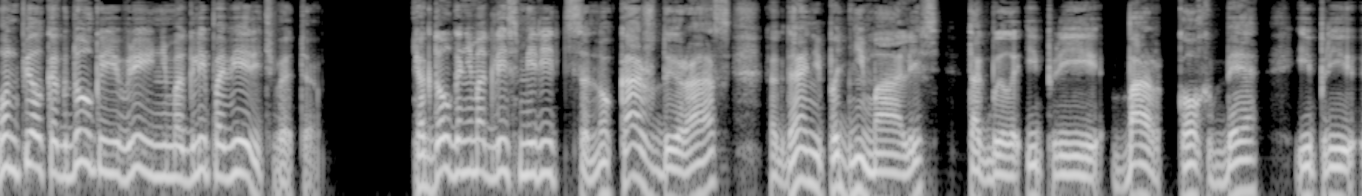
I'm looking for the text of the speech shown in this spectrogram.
Он пел, как долго евреи не могли поверить в это, как долго не могли смириться, но каждый раз, когда они поднимались, так было и при Бар-Кохбе, и при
